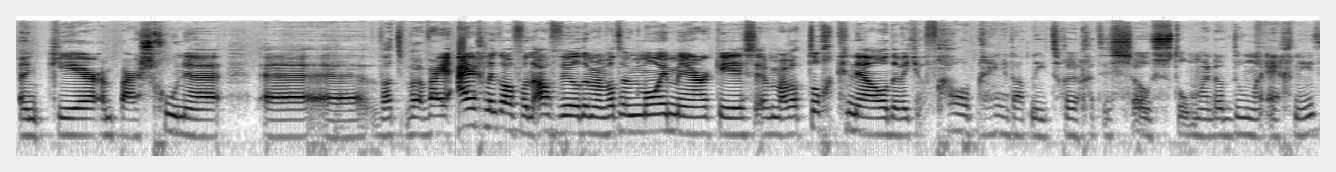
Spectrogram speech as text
een keer een paar schoenen. eh, eh, wat, waar, je eigenlijk al van af wilde, maar wat een mooi merk is. en Maar wat toch knelde. Weet je, vrouwen brengen dat niet terug. Het is zo stom, maar dat doen we echt niet.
